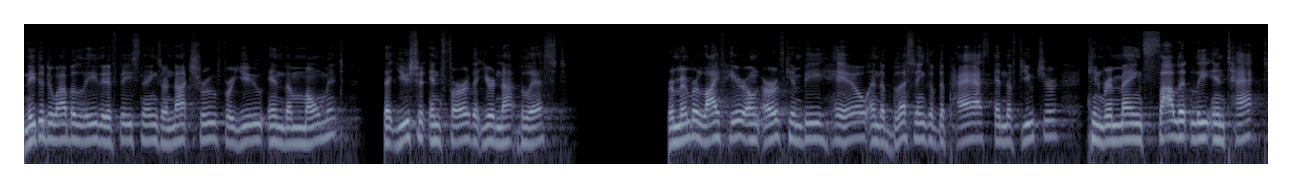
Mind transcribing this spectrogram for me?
Neither do I believe that if these things are not true for you in the moment, that you should infer that you're not blessed. Remember, life here on earth can be hell, and the blessings of the past and the future can remain solidly intact.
